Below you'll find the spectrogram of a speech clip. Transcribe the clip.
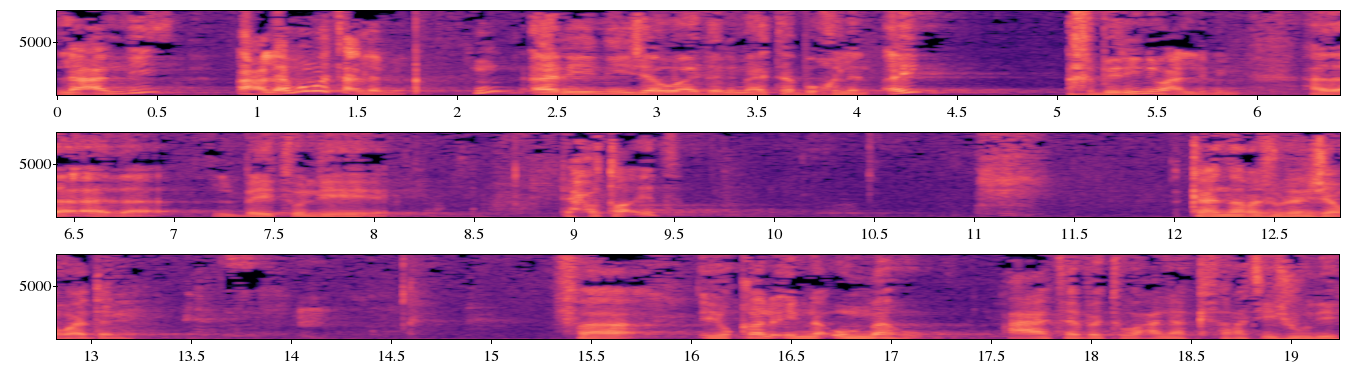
لعلي أعلم ما تعلمين أريني جوادا مات بخلا. أي؟ أخبريني وعلميني. هذا هذا البيت لحطائد. كان رجلا جوادا. فيقال إن أمه عاتبته على كثرة جوده.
